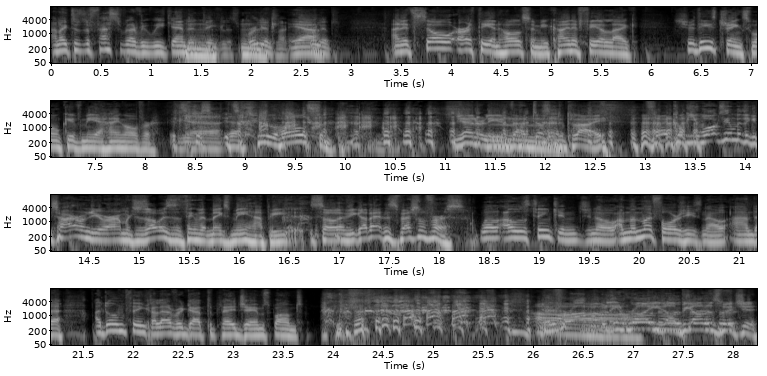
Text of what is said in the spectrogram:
and like there's a festival every weekend in Dingle. It's brilliant, like Mm. yeah. brilliant. And it's so earthy and wholesome. You kind of feel like, sure, these drinks won't give me a hangover. It's Yeah, just, it's too wholesome. Generally, that doesn't apply. Fred Cooke, you walked in with a guitar under your arm, which is always the thing that makes me happy. So, have you got anything special for us? Well, I was thinking, you know, I'm in my forties now, and uh, I don't think I'll ever get to play James Bond. Oh. Probably right. no, I'll be it's- honest it's- with you,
